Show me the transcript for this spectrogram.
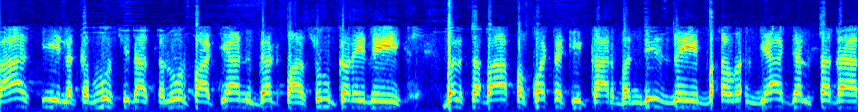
راسي لکه موږ چي دا څلور پارټيانو ګډ پاڅون کړی دی بل سبا په کوټه کي کاربنديز دی بله ورځ بيا جلسه ده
